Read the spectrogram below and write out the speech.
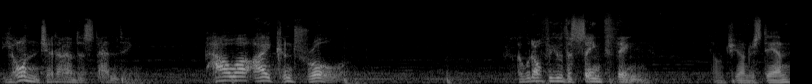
Beyond Jedi understanding. Power I control. I would offer you the same thing. Don't you understand?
